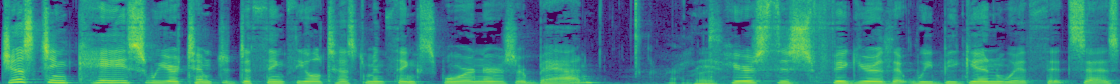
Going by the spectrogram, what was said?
just in case we are tempted to think the Old Testament thinks foreigners are bad, Right. here's this figure that we begin with that says,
